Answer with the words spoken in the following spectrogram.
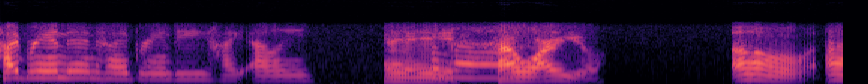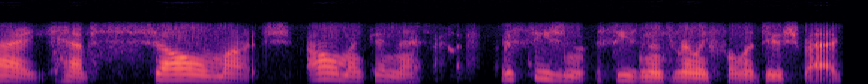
Hi Brandon, hi Brandi, hi Ellie. hey, Hello. how are you? Oh, I have so much. Oh my goodness. This season season is really full of douchebags.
